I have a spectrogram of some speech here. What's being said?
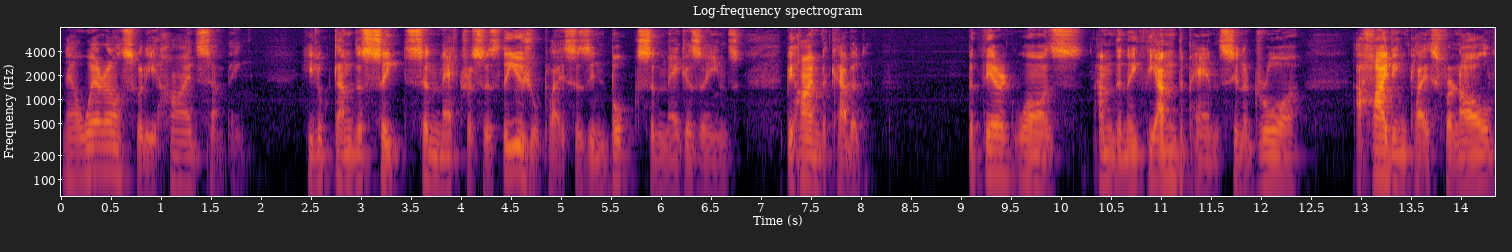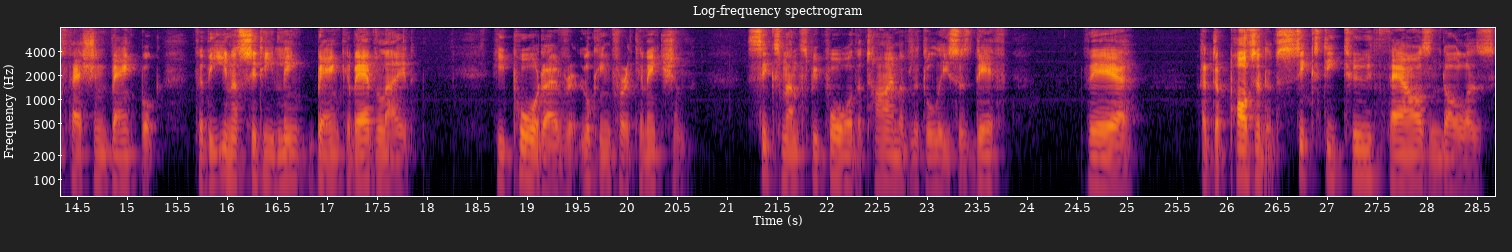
Now, where else would he hide something? He looked under seats and mattresses, the usual places, in books and magazines, behind the cupboard. But there it was, underneath the underpants in a drawer, a hiding place for an old fashioned bank book for the Inner City Link Bank of Adelaide. He pored over it, looking for a connection. Six months before the time of little Lisa's death, there a deposit of $62,000,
